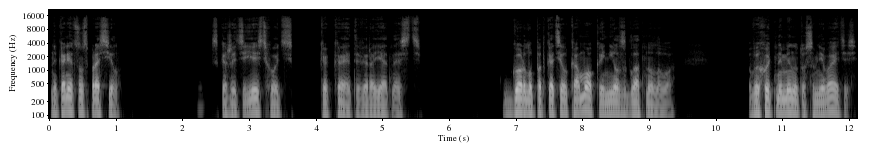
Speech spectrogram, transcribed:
Наконец он спросил. — Скажите, есть хоть какая-то вероятность? К горлу подкатил комок, и Нил сглотнул его. — Вы хоть на минуту сомневаетесь?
